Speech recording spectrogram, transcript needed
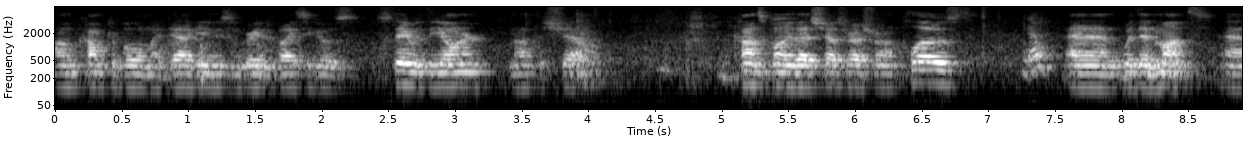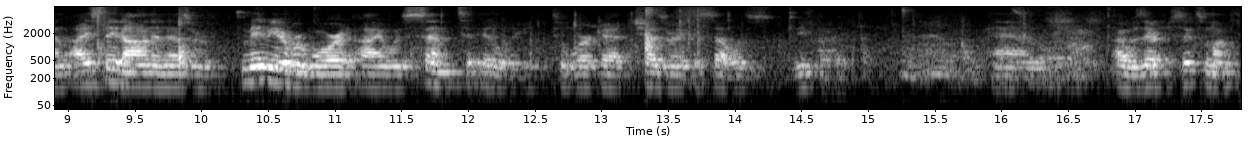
I'm comfortable. My dad gave me some great advice. He goes, stay with the owner, not the chef. Consequently, that chef's restaurant closed Yeah. and within months. And I stayed on, and as a, maybe a reward, I was sent to Italy to work at Cesare Casella's Vipore. And I was there for six months,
